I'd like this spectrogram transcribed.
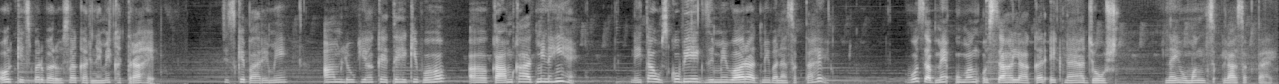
और किस पर भरोसा करने में खतरा है? जिसके बारे में आम लोग यह कहते हैं कि वह आ, काम का आदमी नहीं है। नेता उसको भी एक जिम्मेवार आदमी बना सकता है। वो सब में उमंग उत्साह लाकर एक नया जोश नई उमंग ला सकता है।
